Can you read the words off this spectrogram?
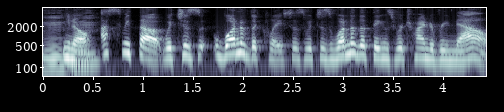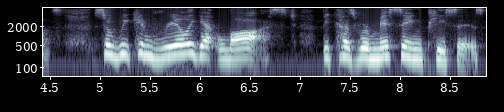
Mm-hmm. You know, mm-hmm. asmita, which is one of the kleshas, which is one of the things we're trying to renounce. So we can really get lost because we're missing pieces.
